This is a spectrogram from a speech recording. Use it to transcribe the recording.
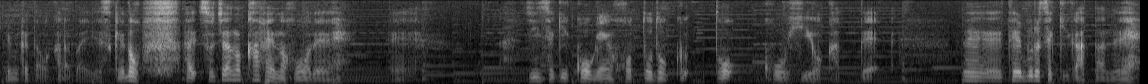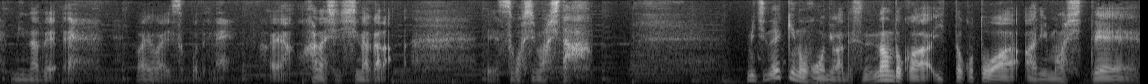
読み方わからないですけど、はい、そちらのカフェの方でね、えー神石高原ホットドッグとコーヒーを買って、で、テーブル席があったんでね、みんなで、ワイワイそこでね、はい話ししながら、えー過ごしました。道の駅の方にはですね、何度か行ったことはありまして、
